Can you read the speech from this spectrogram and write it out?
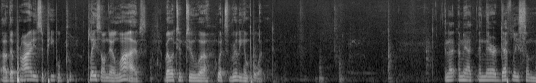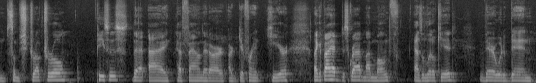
uh, the priorities that people place on their lives relative to uh, what's really important. And I, I mean, I, and there are definitely some some structural pieces that I have found that are are different here. Like if I had to describe my month as a little kid, there would have been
